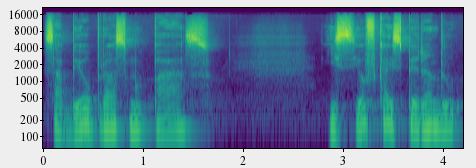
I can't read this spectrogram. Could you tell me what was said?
saber o próximo passo. E se eu ficar esperando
